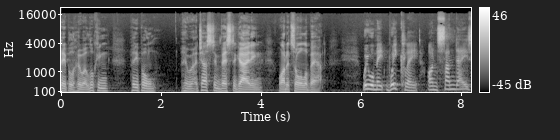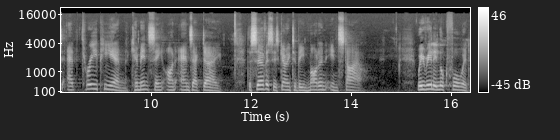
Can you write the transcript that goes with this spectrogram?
people who are looking, people who are just investigating what it's all about. We will meet weekly on Sundays at 3 pm, commencing on Anzac Day. The service is going to be modern in style. We really look forward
